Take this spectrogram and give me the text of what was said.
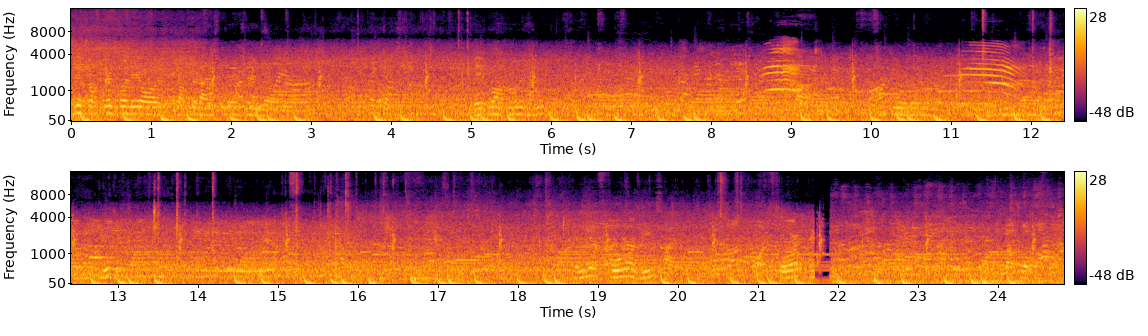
मुझे chocolate वाले और chocolate ice cream and एक वो आप लोगों ने? खाने four of these. Four.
